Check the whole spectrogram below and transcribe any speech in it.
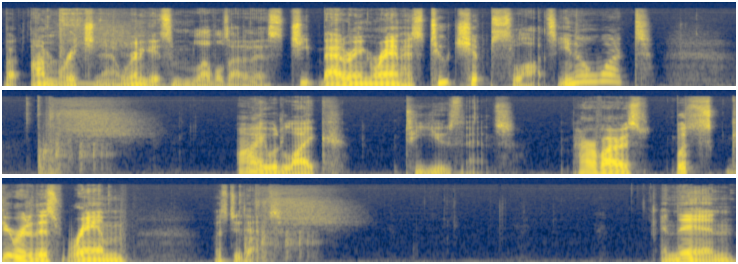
But I'm rich now. We're going to get some levels out of this. Cheap battering RAM has two chip slots. You know what? I would like to use that. Power virus. Let's get rid of this RAM. Let's do that. And then,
